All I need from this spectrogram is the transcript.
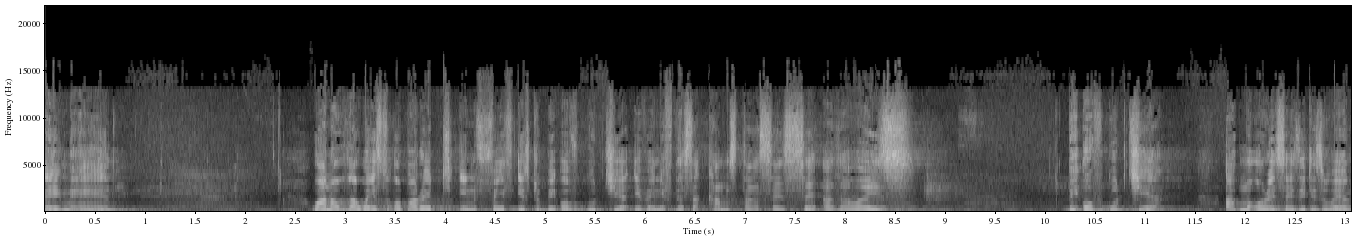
Amen. One of the ways to operate in faith is to be of good cheer, even if the circumstances say otherwise. Be of good cheer. Abmo always says it is well.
